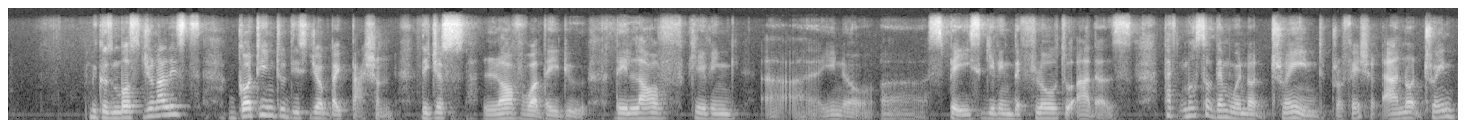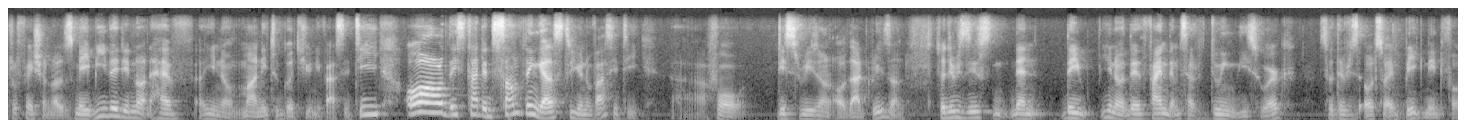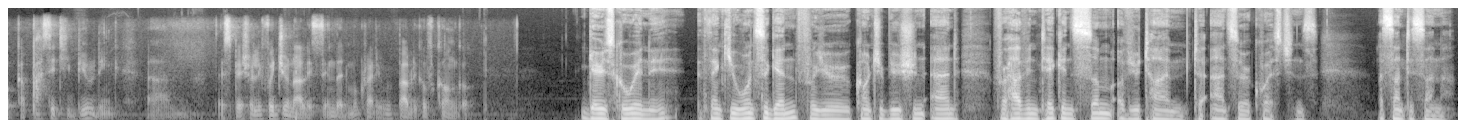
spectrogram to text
because most journalists got into this job by passion. They just love what they do. They love giving uh, you know uh, space giving the flow to others. But most of them were not trained professional are not trained professionals. Maybe they did not have uh, you know money to go to university or they started something else to university uh, for this reason or that reason. So there is this then they you know they find themselves doing this work so there is also a big need for capacity building, um, especially for journalists in the Democratic Republic of Congo. Gaius Kowene, thank you once again for your contribution and for having taken some of your time to answer questions. Asante sana.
